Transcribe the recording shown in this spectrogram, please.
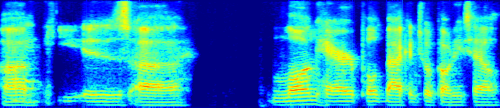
Um, Okay. He is uh, long hair pulled back into a ponytail.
